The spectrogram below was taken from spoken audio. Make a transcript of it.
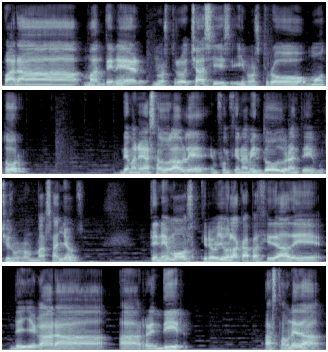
para mantener nuestro chasis y nuestro motor de manera saludable en funcionamiento durante muchísimos más años tenemos, creo yo, la capacidad de, llegar a, rendir hasta una edad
